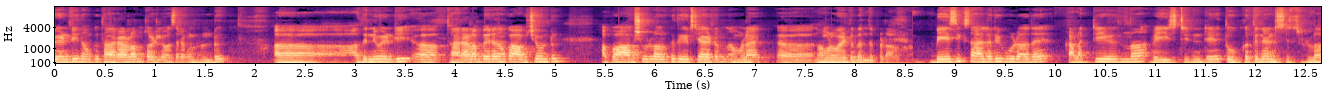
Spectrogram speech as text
വേണ്ടി നമുക്ക് ധാരാളം തൊഴിലവസരങ്ങളുണ്ട്. അതിനുവേണ്ടി ധാരാളം പേരെ നമുക്ക് ആവശ്യമുണ്ട്. അപ്പോൾ ആവശ്യമുള്ളവർക്ക് തീർച്ചയായിട്ടും നമ്മളെ നമ്മളുമായിട്ട് ബന്ധപ്പെടാവുന്നതാണ്. ബേസിക് സാലറി കൂടാതെ കളക്ട് ചെയ്യുന്ന വേസ്റ്റിന്റെ തൂക്കത്തിനനുസരിച്ചുള്ള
